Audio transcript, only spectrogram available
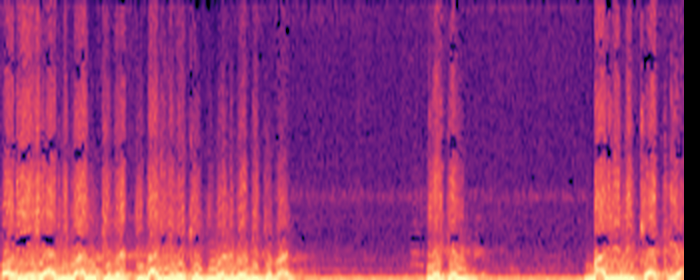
और यही अभिमान की वृत्ति बाली के जीवन में विद्यमान। लेकिन बाली ने क्या किया?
